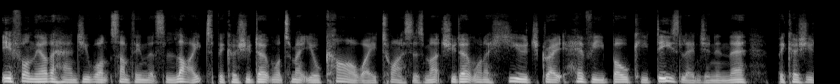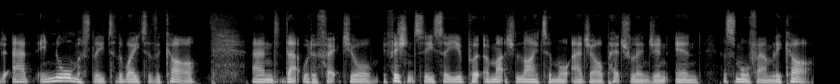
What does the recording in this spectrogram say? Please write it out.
If, on the other hand, you want something that's light because you don't want to make your car weigh twice as much, you don't want a huge, great, heavy, bulky diesel engine in there because you'd add enormously to the weight of the car and that would affect your efficiency. So you put a much lighter, more agile petrol engine in a small family car.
